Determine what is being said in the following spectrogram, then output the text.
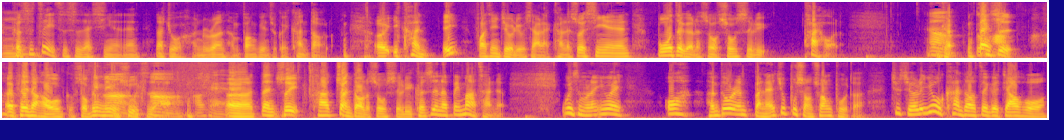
嗯、可是这一次是在 CNN，那就很多人很方便就可以看到了。呃，一看哎，发现就留下来看了。所以 CNN 播这个的时候收视率太好了。OK，但是呃非常好，我手边没有数字啊。OK，呃，但所以他赚到了收视率，可是呢被骂惨了。为什么呢？因为哇、哦，很多人本来就不爽川普的，就觉得又看到这个家伙，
